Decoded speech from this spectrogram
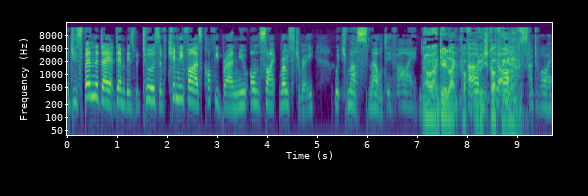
but you spend the day at Denbies with tours of Chimney Fire's coffee brand new on site roastery, which must smell divine. oh, I do like coffee, Um, roast coffee. oh, yeah. so do I.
